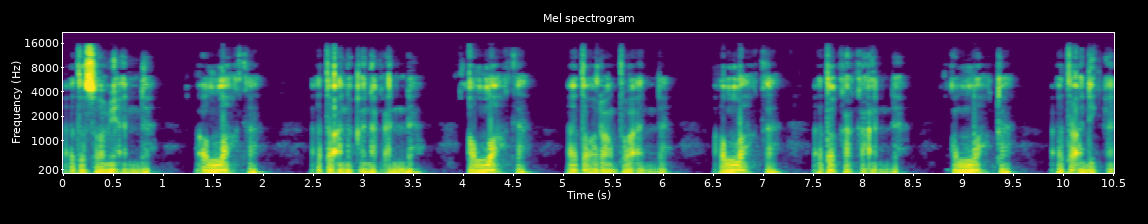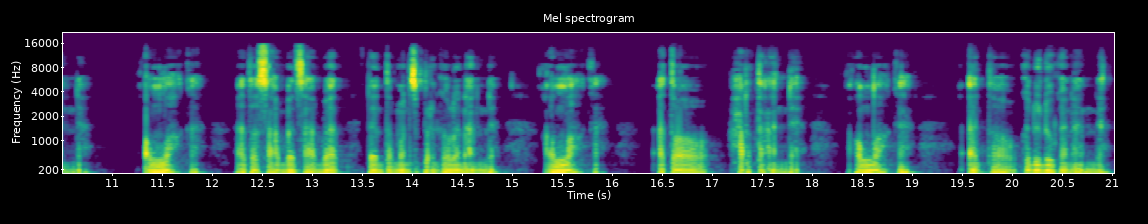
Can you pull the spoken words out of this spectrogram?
Atau suami Anda? Allah kah? Atau anak-anak Anda? Allah kah? Atau orang tua Anda? Allah kah? Atau kakak Anda? Allah kah? Atau adik Anda? Allah kah? Atau sahabat-sahabat dan teman sepergaulan Anda? Allah kah? Atau harta Anda? Allah kah? Atau kedudukan Anda?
